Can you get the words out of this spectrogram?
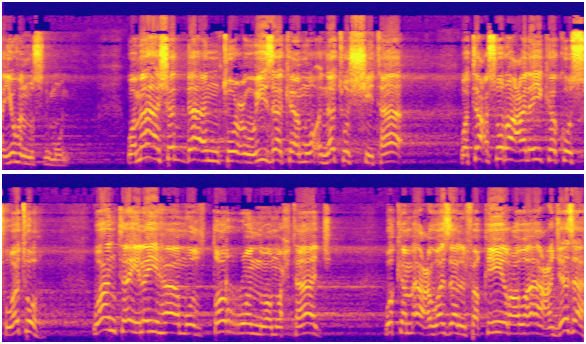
أيها المسلمون وما أشد أن تعوزك مؤنة الشتاء وتعسر عليك كسوته وأنت إليها مضطر ومحتاج وكم أعوز الفقير وأعجزه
